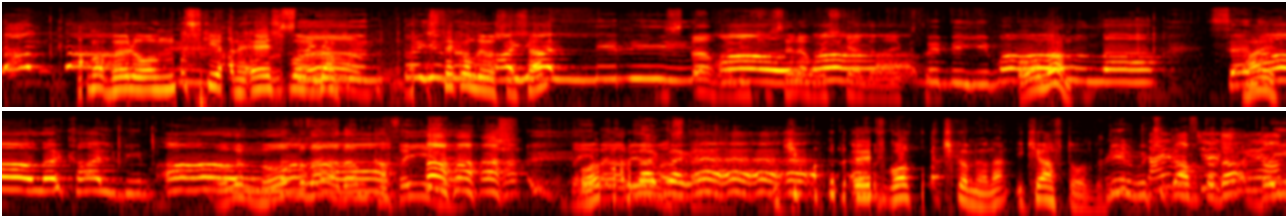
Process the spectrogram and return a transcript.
kanka. Ama böyle olmaz ki yani e-spordan Dayının, alıyorsun sen. hayalleri. Ustam, aleykümselam, hoş Ağla geldin Aykut'um. Bebeğim Oğlum. Sen Hayır. ağla kalbim ağla. Oğlum ne oldu lan? Adam kafayı yedi. Dayı Oğlum, ben bak, arıyorum bak bak. he, hastanede. he, iki he. haftada herif gold'dan çıkamıyor lan. İki hafta oldu. Bir Git buçuk dive at ya haftada şuraya abi,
